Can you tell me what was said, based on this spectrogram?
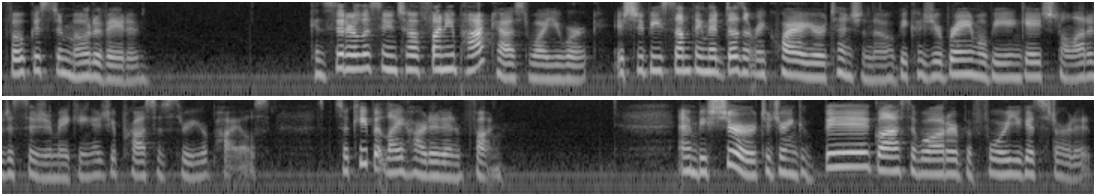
focused and motivated. Consider listening to a funny podcast while you work. It should be something that doesn't require your attention, though, because your brain will be engaged in a lot of decision making as you process through your piles. So keep it lighthearted and fun. And be sure to drink a big glass of water before you get started.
